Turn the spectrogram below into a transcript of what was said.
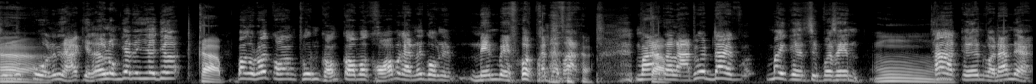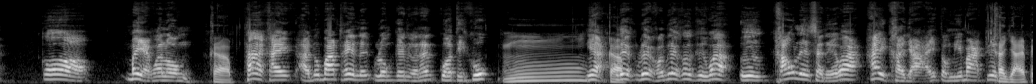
ซื้ออ่า กู้หรือวิสาหกิจแล้วลงได้เยอะๆ ครับ ปรากฏว่ากองทุนของกบขประกันสังคมเนี่ยเน้นไปพวกพันธบัตร มาครับ ตลาดหุ้นได้ไม่เกินสิบเปอร์เซ็นต์อืมถ้าเกินกว่านั้นเนี่ย ก็ ไม่อยากมาลง ครับ ถ้าใครอนุมัติให้ลงเกินกว่านั้นกลัวติดคุก อืมเนี่ยครับเรื่องเรื่องของเรื่องก็คือว่าเออเขาเลยเสนอว่าให้ขยายตรงนี้มากขึ้นขยายเพ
